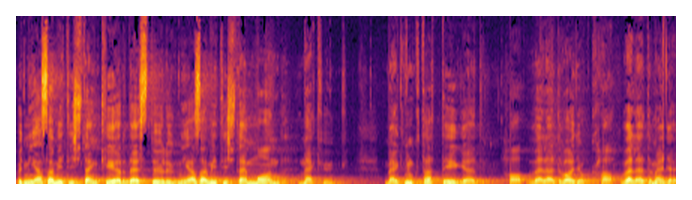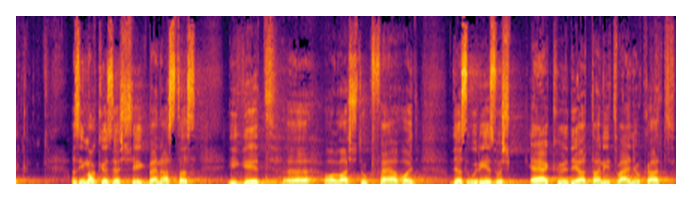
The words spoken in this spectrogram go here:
hogy mi az, amit Isten kérdez tőlünk, mi az, amit Isten mond nekünk. Megnyugtat téged, ha veled vagyok, ha veled megyek. Az ima közösségben azt az igét olvastuk fel, hogy, hogy az Úr Jézus elküldi a tanítványokat,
